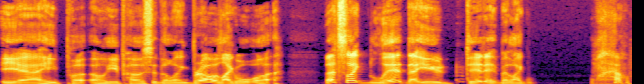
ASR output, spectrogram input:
Yeah, he put. Oh, he posted the link, bro. Like what? That's like lit that you did it, but like, wow.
